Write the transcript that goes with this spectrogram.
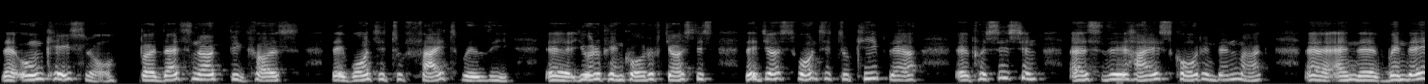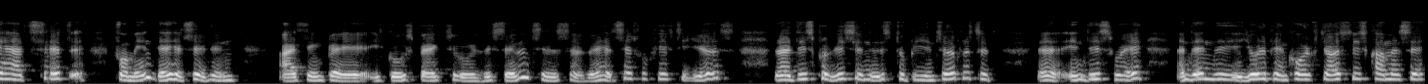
their own case law. But that's not because they wanted to fight with the uh, European Court of Justice. They just wanted to keep their uh, position as the highest court in Denmark. Uh, and uh, when they had said, for men, they had said in, I think it goes back to the 70s, they had said for 50 years that this provision is to be interpreted uh, in this way. And then the European Court of Justice come and say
